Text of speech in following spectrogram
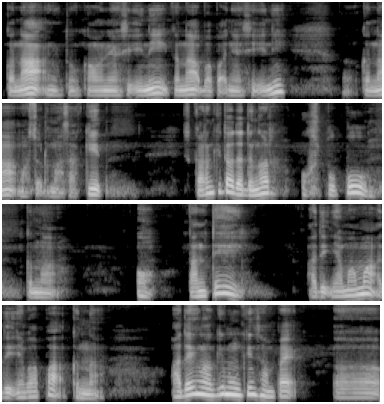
kena gitu, kawannya si ini kena, bapaknya si ini, kena masuk rumah sakit. Sekarang kita udah dengar, oh sepupu kena. Oh, tante, adiknya mama, adiknya bapak kena. Ada yang lagi mungkin sampai uh,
